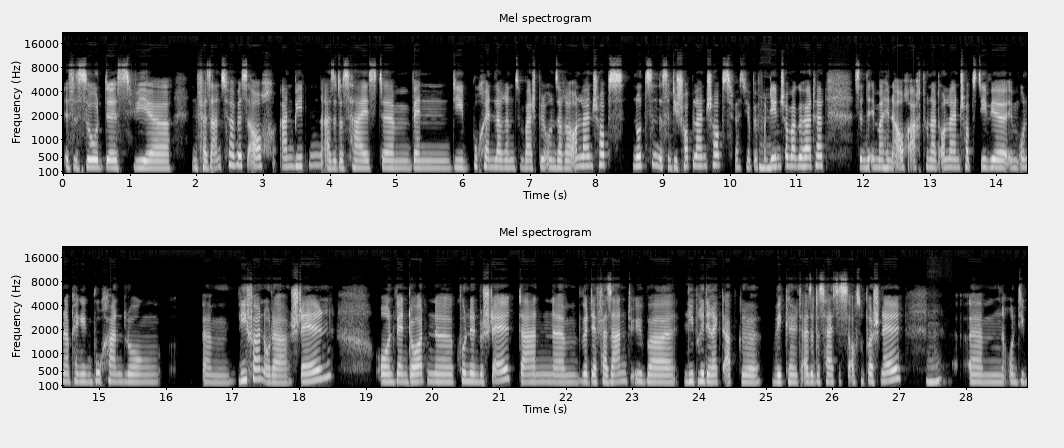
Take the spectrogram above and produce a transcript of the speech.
Es ist so, dass wir einen Versandservice auch anbieten. Also das heißt, ähm, wenn die Buchhändlerinnen zum Beispiel unsere Online-Shops nutzen, das sind die Shopline-Shops, ich weiß nicht, ob ihr von mhm. denen schon mal gehört habt, sind immerhin auch 800 Online-Shops, die wir im unabhängigen Buchhandlung ähm, liefern oder stellen. Und wenn dort eine Kundin bestellt, dann ähm, wird der Versand über Libri direkt abgewickelt. Also das heißt, es ist auch super schnell. Mhm. Ähm, und die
